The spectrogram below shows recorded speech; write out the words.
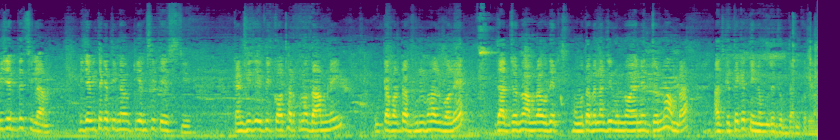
বিজেপিতে ছিলাম। বিজেপি থেকে তিন টিএমসিতে এসেছি। কারণ বিজেপির কথার কোনো দাম নেই উল্টাপাল্টা ভুলভাল বলে। যার জন্য আমরা ওদের মমতা ব্যানার্জির উন্নয়নের জন্য আমরা আজকে থেকে তৃণমূলে যোগদান করলাম।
